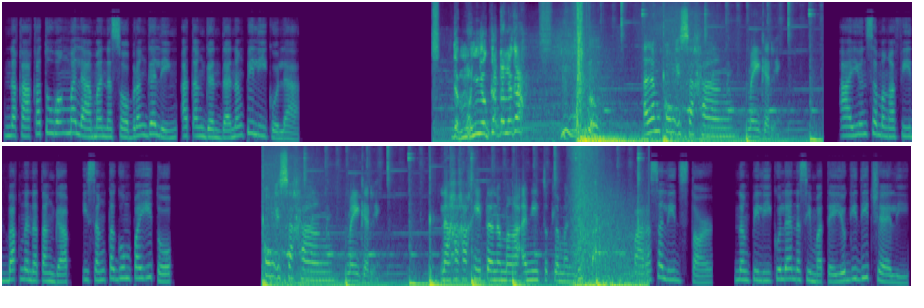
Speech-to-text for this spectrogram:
Nakakatuwang malaman na sobrang galing at ang ganda ng pelikula. Demonyo ka talaga! Alam kong isa kang may galing. Ayon sa mga feedback na natanggap, isang tagumpay ito Kung isa kang may galing. Nakakakita ng mga anito't laman lupa. para sa lead star ng pelikula na si Matteo Guidicelli.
